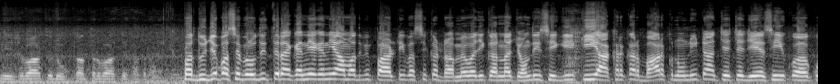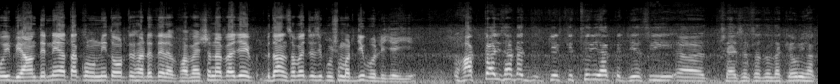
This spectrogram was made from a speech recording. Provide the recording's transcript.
ਦੇਸ਼ ਵਾਸਤੇ ਲੋਕਤੰਤਰ ਵਾਸਤੇ ਖਤਰਾ ਹੈ। ਪਰ ਦੂਜੇ ਪਾਸੇ ਵਿਰੋਧੀ ਧਿਰਾਂ ਕਹਿੰਦੀਆਂ ਕਹਿੰਦੀਆਂ ਆਮ ਆਦਮੀ ਪਾਰਟੀ ਬਸ ਇੱਕ ਡਰਾਮੇਬਾਜ਼ੀ ਕਰਨਾ ਚਾਹੁੰਦੀ ਸੀਗੀ। ਕਿ ਆਖਰਕਾਰ ਬਾਹਰ ਕਾਨੂੰਨੀ ਢਾਂਚੇ 'ਚ ਜੇ ਅਸੀਂ ਕੋ- ਕੋਈ ਬਿਆਨ ਦਿੰਨੇ ਆ ਤਾਂ ਕਾਨੂੰਨੀ ਤੌਰ ਤੇ ਸਾਡੇ ਤੇ ਰਿਫਾਰਮੇਸ਼ਨ ਨਾ ਪੈ ਜੇ ਵਿਧਾਨ ਸਭਾ 'ਚ ਅਸੀਂ ਕੁਝ ਮਰਜ਼ੀ ਬੋਲੀ ਜਾਈਏ। ਹੱਕ ਆ ਜੀ ਸਾਡਾ ਕਿ- ਕਿੱਥੇ ਦੀ ਹੱਕ? ਜੇ ਅਸੀਂ ਸੈਸ਼ਨ ਸੱਦਣ ਦਾ ਕਿਉਂ ਨਹੀਂ ਹੱਕ?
